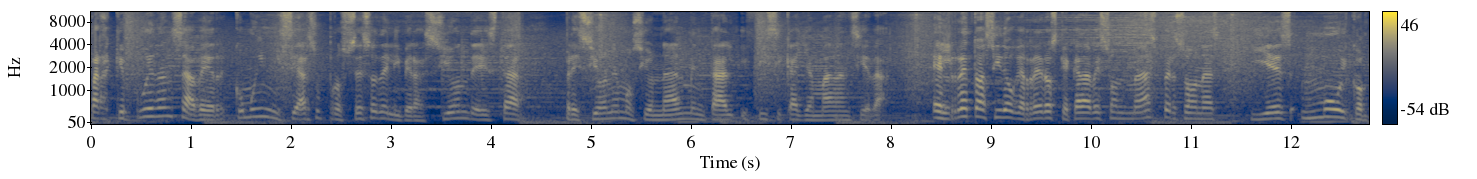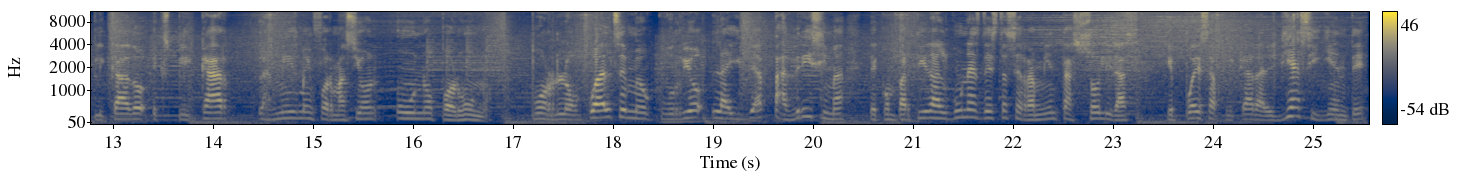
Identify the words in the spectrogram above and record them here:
para que puedan saber cómo iniciar su proceso de liberación de esta presión emocional, mental y física llamada ansiedad. El reto ha sido guerreros que cada vez son más personas y es muy complicado explicar la misma información uno por uno. Por lo cual se me ocurrió la idea padrísima de compartir algunas de estas herramientas sólidas que puedes aplicar al día siguiente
